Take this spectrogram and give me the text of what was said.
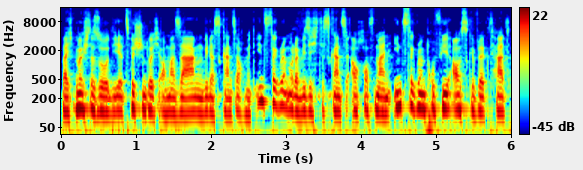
weil ich möchte so dir zwischendurch auch mal sagen, wie das Ganze auch mit Instagram oder wie sich das Ganze auch auf mein Instagram-Profil ausgewirkt hat.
